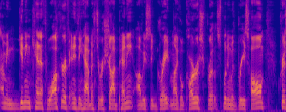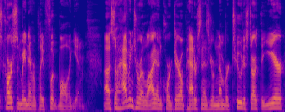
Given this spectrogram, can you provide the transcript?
I mean, getting Kenneth Walker, if anything happens to Rashaad Penny, obviously great. Michael Carter sp- splitting with Breece Hall. Chris Carson may never play football again. Uh, so having to rely on Cordarrelle Patterson as your number two to start the year,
